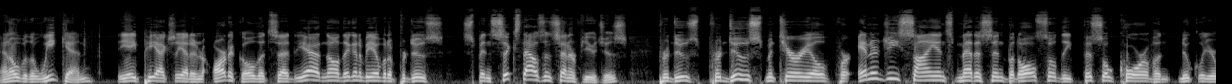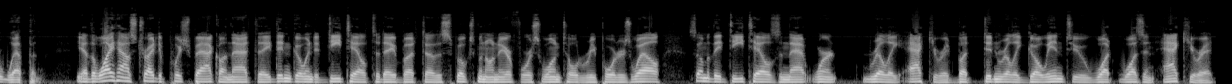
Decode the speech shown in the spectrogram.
And over the weekend, the AP actually had an article that said, yeah, no, they're going to be able to produce, spend 6,000 centrifuges, produce, produce material for energy, science, medicine, but also the fissile core of a nuclear weapon. Yeah, the White House tried to push back on that. They didn't go into detail today, but uh, the spokesman on Air Force One told reporters, well, some of the details in that weren't really accurate, but didn't really go into what wasn't accurate.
